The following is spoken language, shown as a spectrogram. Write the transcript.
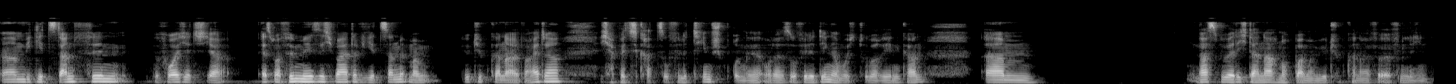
Ähm, wie geht's dann Film, bevor ich jetzt ja erstmal filmmäßig weiter, wie geht's dann mit meinem YouTube-Kanal weiter? Ich habe jetzt gerade so viele Themensprünge oder so viele Dinge, wo ich drüber reden kann. Ähm, was werde ich danach noch bei meinem YouTube-Kanal veröffentlichen?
